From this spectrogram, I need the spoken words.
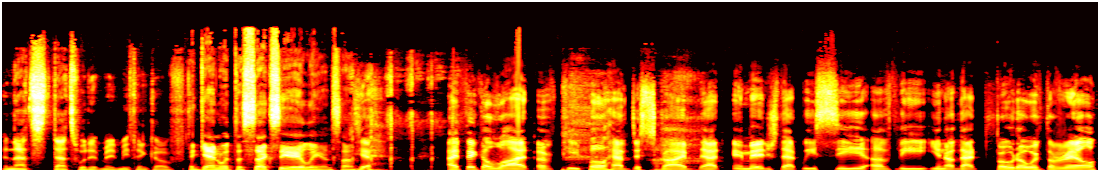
And that's that's what it made me think of. Again with the sexy aliens, huh? Yeah. I think a lot of people have described that image that we see of the, you know, that photo of the rill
